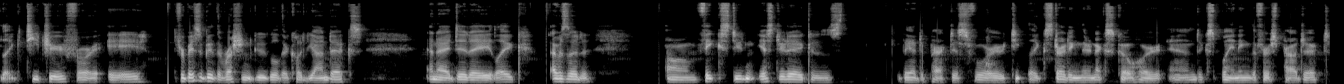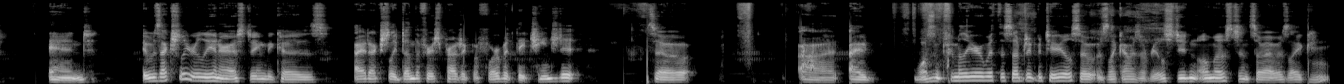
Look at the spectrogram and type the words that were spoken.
like teacher for a for basically the Russian Google. They're called Yandex, and I did a like I was a um, fake student yesterday because they had to practice for te- like starting their next cohort and explaining the first project and it was actually really interesting because i had actually done the first project before but they changed it so uh, i wasn't familiar with the subject material so it was like i was a real student almost and so i was like Ooh.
